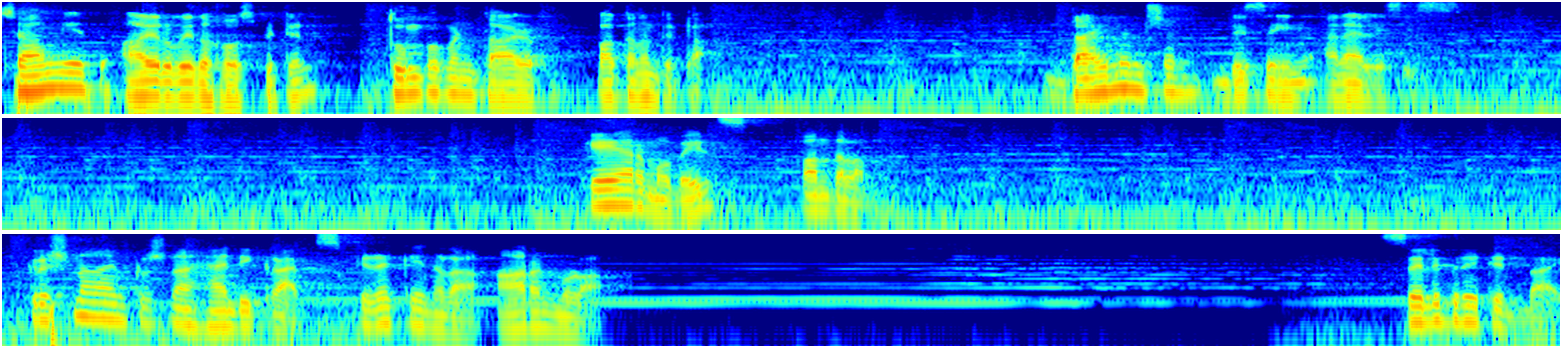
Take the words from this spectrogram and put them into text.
Changeth Ayurveda hospital Thumpamon Thazham Pathanamthitta dimension design analysis K R mobiles Pandalam Krishna and Krishna handicrafts Kizhakkenada Aranmula. Celebrated by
